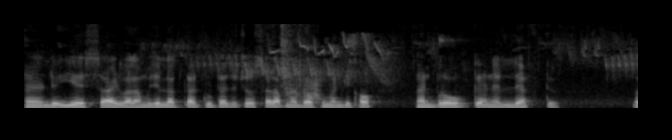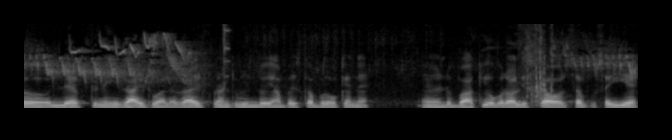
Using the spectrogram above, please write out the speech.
एंड ये साइड वाला मुझे लगता है टूटा चलो सर, अपना डॉक्यूमेंट दिखाओ। एंड ब्रोकन है लेफ़्ट लेफ़्ट नहीं राइट वाला। राइट फ्रंट विंडो यहाँ पर इसका ब्रोकन है। एंड बाकी ओवरऑल इसका और सब सही है।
